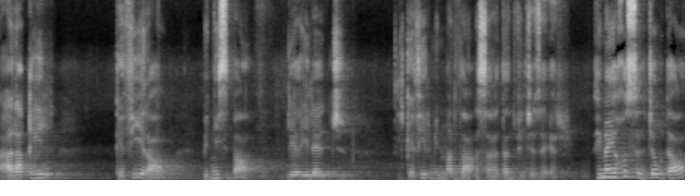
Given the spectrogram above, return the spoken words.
عراقيل كثيرة بالنسبة لعلاج الكثير من مرضى السرطان في الجزائر. فيما يخص الجودة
